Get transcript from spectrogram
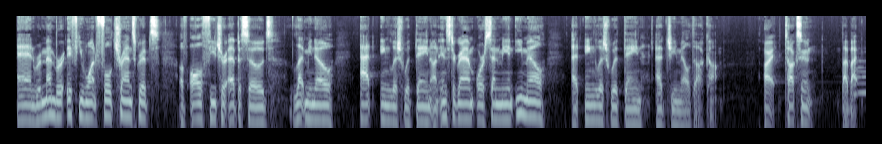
And remember, if you want full transcripts of all future episodes, let me know at English with Dane on Instagram or send me an email at englishwithdane at gmail.com. All right, talk soon. Bye bye.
